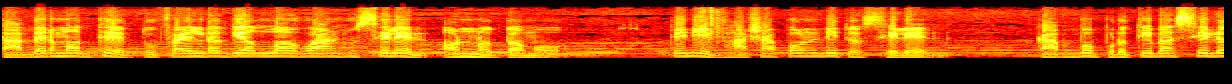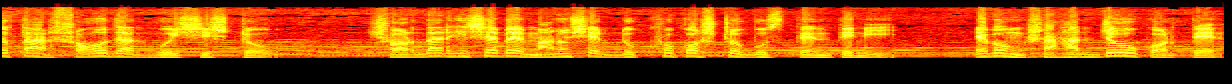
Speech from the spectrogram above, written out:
তাদের মধ্যে তুফাইল রাদিয়াল্লাহু আনহু ছিলেন অন্যতম। তিনি ভাষা পণ্ডিত ছিলেন। কাব্য প্রতিভা ছিল তার সহজাত বৈশিষ্ট্য। সর্দার হিসেবে মানুষের দুঃখ কষ্ট বুঝতেন তিনি এবং সাহায্যও করতেন।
